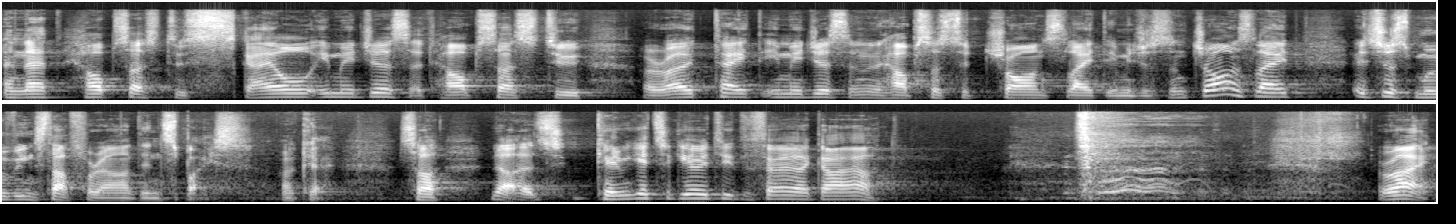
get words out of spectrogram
and that helps us to scale images, it helps us to rotate images, and it helps us to translate images. And translate is just moving stuff around in space. Okay, so now can we get security to throw that guy out? right.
